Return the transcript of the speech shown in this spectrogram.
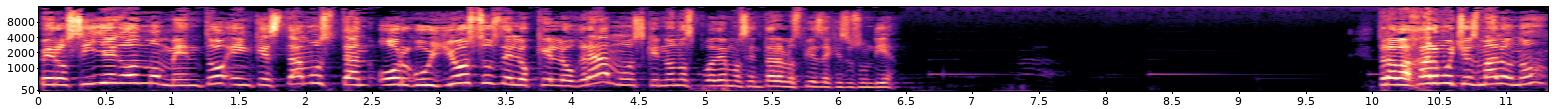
pero sí llega un momento en que estamos tan orgullosos de lo que logramos que no nos podemos sentar a los pies de Jesús un día. ¿Trabajar mucho es malo? No.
